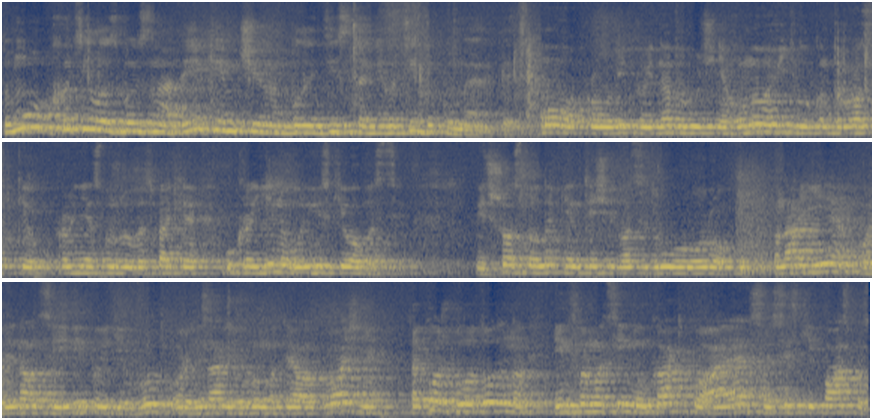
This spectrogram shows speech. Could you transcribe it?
Тому хотілося б знати, яким чином були дістані оці документи. Мова про відповідь на доручення головного відділу контррозвідки управління Служби безпеки України у Львівській області від 6 липня 2022 року. Вона є оригінал цієї відповіді в оригіналі його матеріалу провадження. Також було додано інформаційну картку АЕС, російський паспорт.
